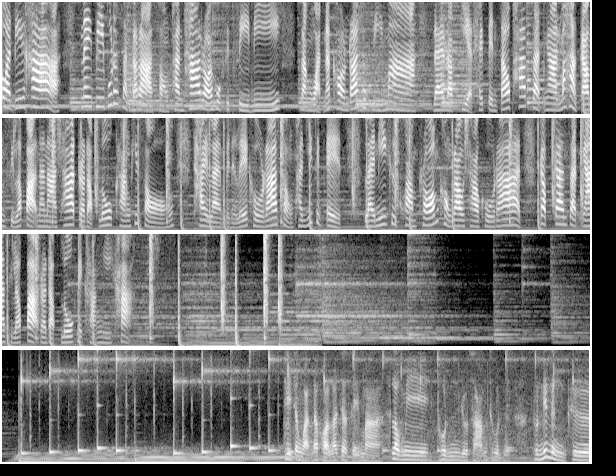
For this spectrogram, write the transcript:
สวัสดีค่ะ ในปีพุทธศักราช 2564 นี้ จังหวัดนครราชสีมา ได้รับเกียรติให้เป็นเจ้าภาพจัดงานมหกรรมศิลปะนานาชาติระดับโลกครั้งที่ 2 Thailand b e n e l e c o r a 2021 และนี่คือความพร้อมของเราชาวโคราช กับการจัดงานศิลปะระดับโลกในครั้งนี้ค่ะ ที่จังหวัดนครราชสีมา เรามีทุนอยู่ 3 ทุน ทุนที่หนึ่งคือ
